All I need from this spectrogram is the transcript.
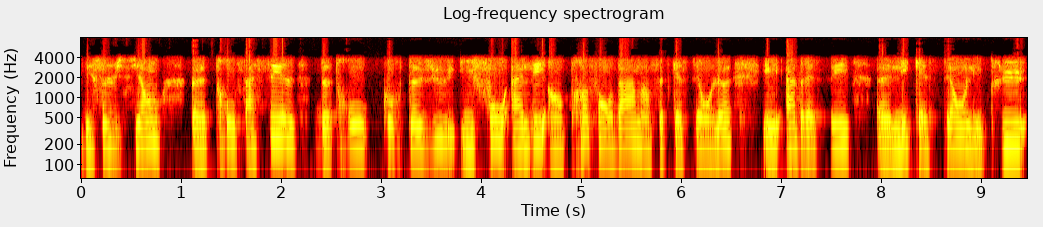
des solutions euh, trop faciles, de trop courte vue. Il faut aller en profondeur dans cette question-là et adresser euh, les questions les plus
